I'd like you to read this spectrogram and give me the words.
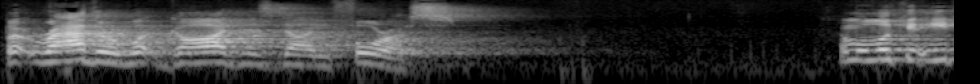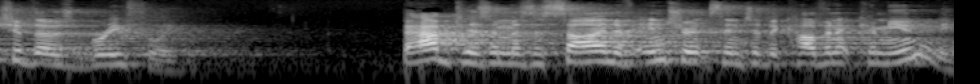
but rather what God has done for us. And we'll look at each of those briefly. Baptism is a sign of entrance into the covenant community.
